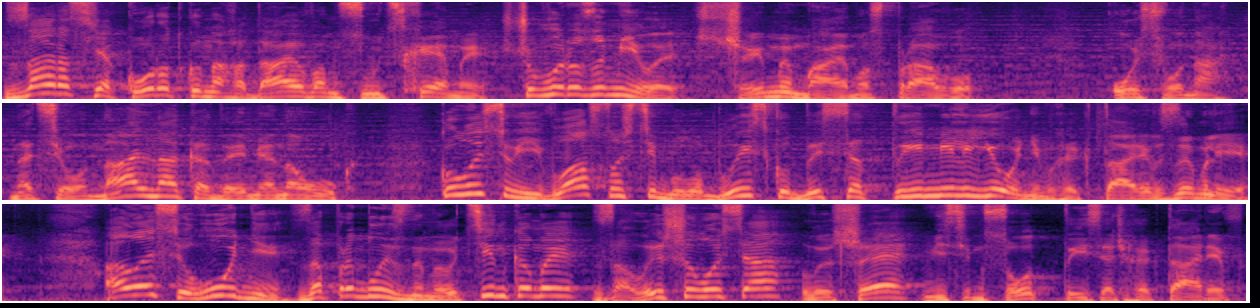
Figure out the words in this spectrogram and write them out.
Зараз я коротко нагадаю вам суть схеми, щоб ви розуміли, з чим ми маємо справу. Ось вона Національна академія наук. Колись у її власності було близько 10 мільйонів гектарів землі. Але сьогодні, за приблизними оцінками, залишилося лише 800 тисяч гектарів.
